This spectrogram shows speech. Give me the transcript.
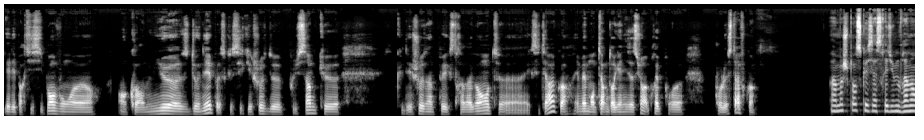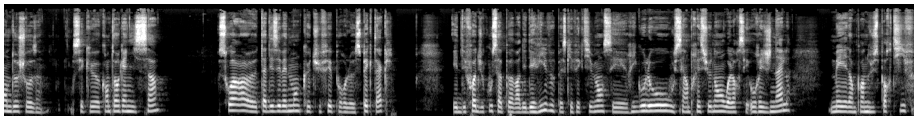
les participants vont encore mieux se donner parce que c'est quelque chose de plus simple que, des choses un peu extravagantes, euh, etc. Quoi. Et même en termes d'organisation après pour, euh, pour le staff. Quoi. Euh, moi, je pense que ça se résume vraiment en deux choses. C'est que quand tu organises ça, soit tu as des événements que tu fais pour le spectacle, et des fois, du coup, ça peut avoir des dérives, parce qu'effectivement, c'est rigolo, ou c'est impressionnant, ou alors c'est original, mais d'un point de vue sportif,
